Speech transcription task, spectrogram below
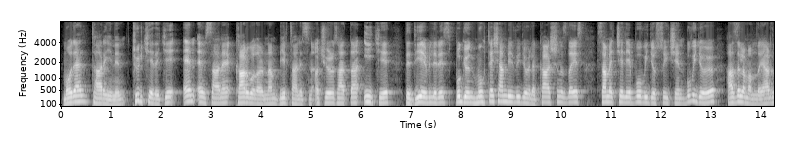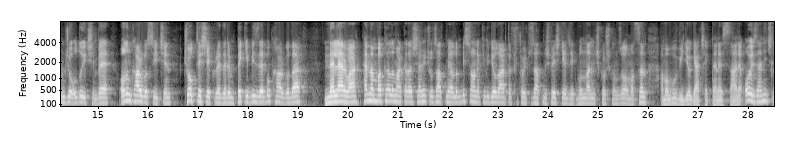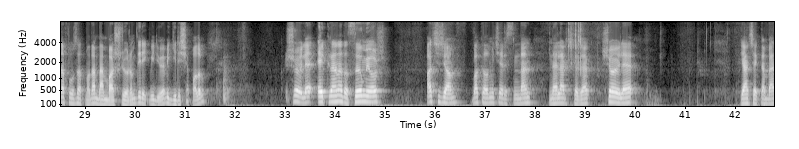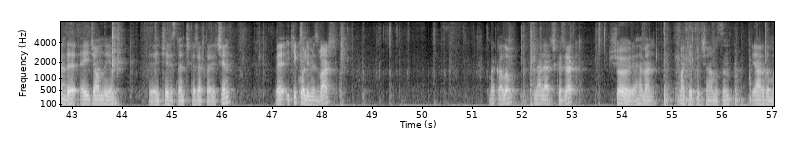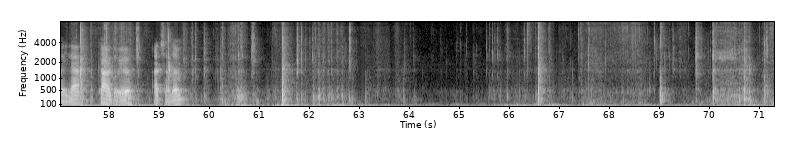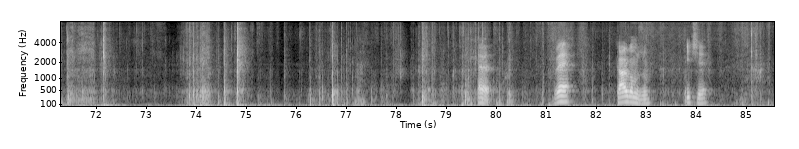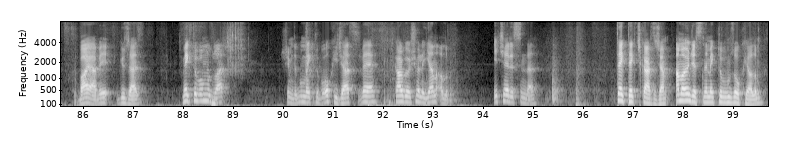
model tarihinin Türkiye'deki en efsane kargolarından bir tanesini açıyoruz. Hatta iyi ki de diyebiliriz. Bugün muhteşem bir video ile karşınızdayız. Samet Çelik'e bu videosu için, bu videoyu hazırlamamda yardımcı olduğu için ve onun kargosu için çok teşekkür ederim. Peki bize bu kargoda neler var? Hemen bakalım arkadaşlar hiç uzatmayalım. Bir sonraki videolarda FIFA 365 gelecek. Bundan hiç kuşkunuz olmasın. Ama bu video gerçekten efsane. O yüzden hiç lafı uzatmadan ben başlıyorum. Direkt videoya bir giriş yapalım. Şöyle ekrana da sığmıyor. Açacağım. Bakalım içerisinden neler çıkacak. Şöyle gerçekten ben de heyecanlıyım. Ee, içerisinden çıkacaklar için. Ve iki kolimiz var. Bakalım neler çıkacak. Şöyle hemen maket bıçağımızın yardımıyla kargoyu açalım. Evet. Ve kargomuzun içi baya bir güzel. Mektubumuz var. Şimdi bu mektubu okuyacağız ve kargoyu şöyle yan alıp içerisinden tek tek çıkartacağım. Ama öncesinde mektubumuzu okuyalım.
